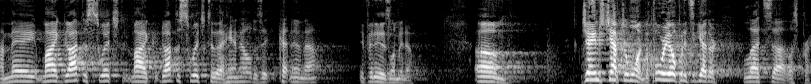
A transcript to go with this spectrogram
I may, Mike, do I have to switch? Mike, do I have to switch to the handheld? Is it cutting in and out? If it is, let me know. Um, James chapter 1. Before we open it together, let's, uh, let's pray.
